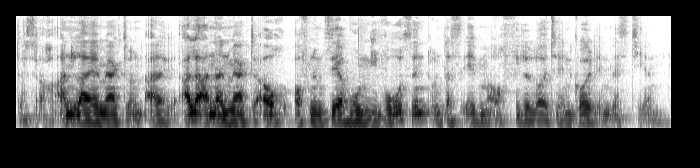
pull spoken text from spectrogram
dass auch Anleihemärkte und alle anderen Märkte auch auf einem sehr hohen Niveau sind und dass eben auch viele Leute in Gold investieren.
